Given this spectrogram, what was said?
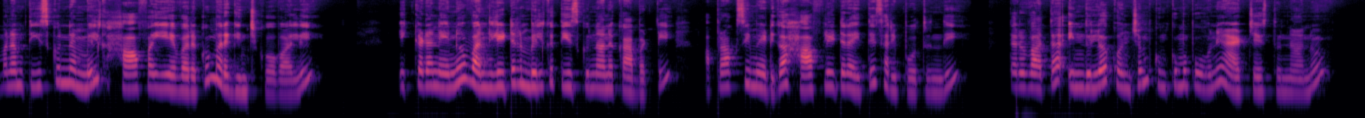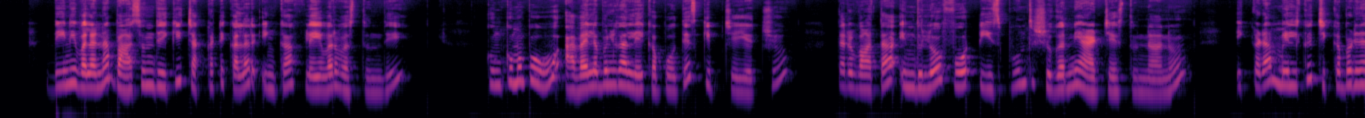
మనం తీసుకున్న మిల్క్ హాఫ్ అయ్యే వరకు మరిగించుకోవాలి. ఇక్కడ నేను వన్ లీటర్ మిల్క్ తీసుకున్నాను కాబట్టి అప్రాక్సిమేట్గా హాఫ్ లీటర్ అయితే సరిపోతుంది. తరువాత ఇందులో కొంచెం కుంకుమ పువ్వుని యాడ్ చేస్తున్నాను. దీని వలన బాసుందీకి చక్కటి కలర్ ఇంకా ఫ్లేవర్ వస్తుంది. కుంకుమ పువ్వు అవైలబుల్గా లేకపోతే స్కిప్ చేయొచ్చు. తరువాత ఇందులో ఫోర్ టీ స్పూన్స్ షుగర్ని యాడ్ చేస్తున్నాను. ఇక్కడ మిల్క్ చిక్కబడిన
